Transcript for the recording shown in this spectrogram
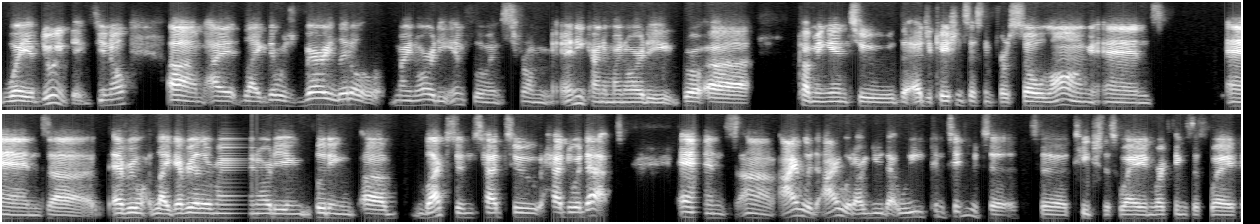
way of doing things you know um i like there was very little minority influence from any kind of minority uh coming into the education system for so long. And and uh everyone like every other minority including uh black students had to had to adapt. And uh, i would i would argue that we continue to to teach this way and work things this way.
